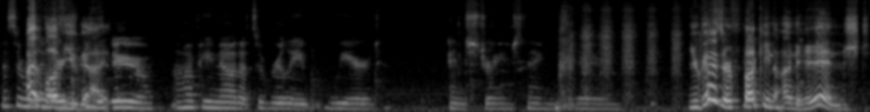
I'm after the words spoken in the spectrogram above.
That's a I really love weird you thing guys. to do. I hope you know that's a really weird and strange thing to do. You guys are fucking unhinged.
